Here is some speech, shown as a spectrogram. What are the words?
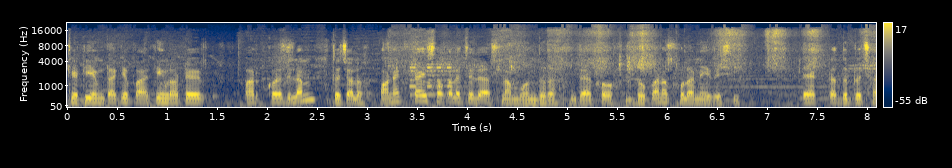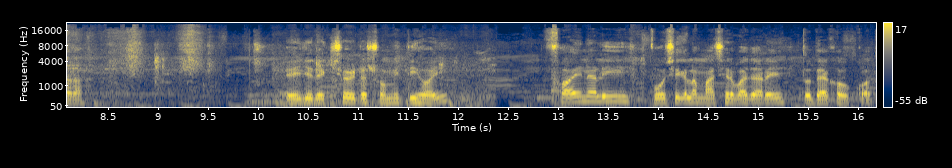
কেটিএমটাকে পার্কিং লটে পার্ক করে দিলাম। তো চলো, অনেকটাই সকালে চলে আসলাম বন্ধুরা। দেখো, দোকানও খোলা নেই বেশি। একটা, দুটো ছাড়া। এই যে দেখছ, এটা সমিতি হয়। ফাইনালি পৌঁছে গেলাম মাছের বাজারে। তো দেখো, কত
